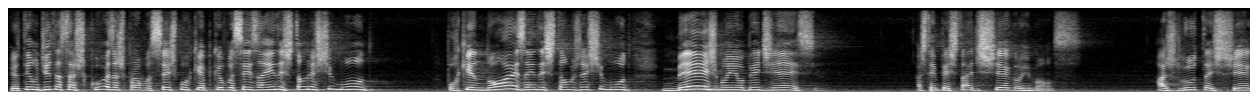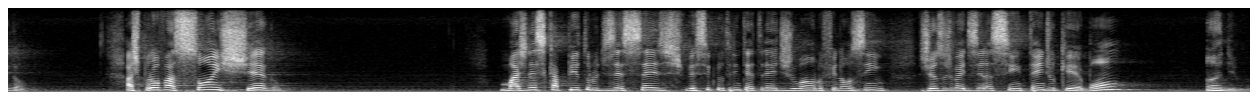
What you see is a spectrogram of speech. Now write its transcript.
Eu tenho dito essas coisas para vocês, por quê? Porque vocês ainda estão neste mundo. Porque nós ainda estamos neste mundo, mesmo em obediência. As tempestades chegam, irmãos. As lutas chegam. As provações chegam. Mas nesse capítulo 16, versículo 33 de João, no finalzinho, Jesus vai dizer assim: entende o que? Bom ânimo.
